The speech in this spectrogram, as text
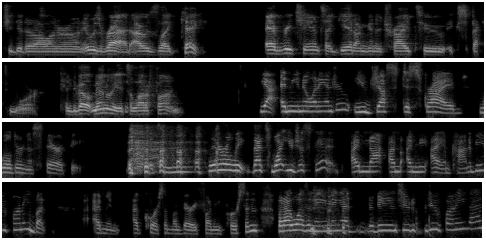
She did it all on her own. It was rad. I was like, okay, every chance I get, I'm going to try to expect more. And developmentally, it's a lot of fun. Yeah. And you know what, Andrew? You just described wilderness therapy. It's literally that's what you just did. I'm not. I'm. I mean, I am kind of being funny, but I mean, of course, I'm a very funny person, but I wasn't aiming at being too too funny then.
